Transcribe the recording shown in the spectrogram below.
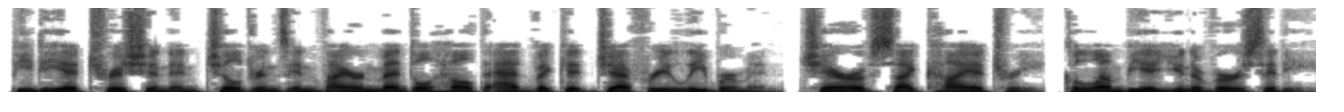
pediatrician and children's environmental health advocate Jeffrey Lieberman, Chair of Psychiatry, Columbia University,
